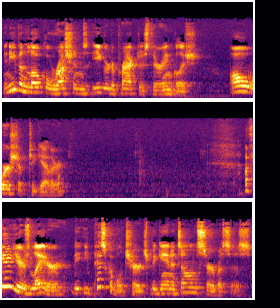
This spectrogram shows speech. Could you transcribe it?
and even local Russians eager to practice their English all worshiped together. A few years later, the Episcopal Church began its own services.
